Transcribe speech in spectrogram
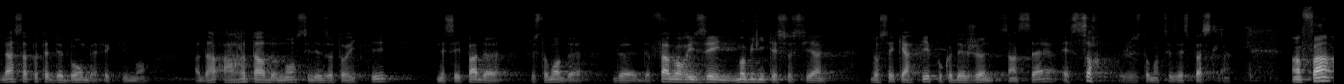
Là, ça peut être des bombes, effectivement, à, retardement si les autorités n'essaient pas de, justement de, favoriser une mobilité sociale dans ces quartiers pour que des jeunes s'insèrent et sortent justement de ces espaces-là. Enfin,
